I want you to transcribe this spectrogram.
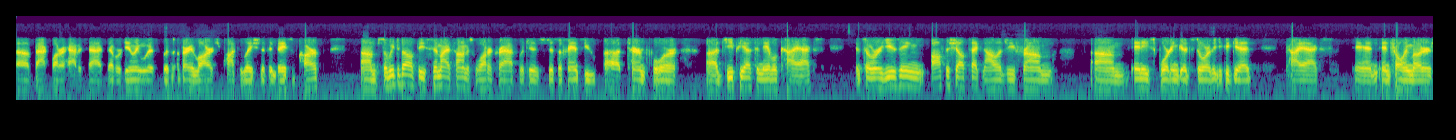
uh, backwater habitat that we're dealing with with a very large population of invasive carp. Um, so we developed these semi-autonomous watercraft, which is just a fancy uh, term for uh, GPS-enabled kayaks. And so we're using off-the-shelf technology from um, any sporting goods store that you could get kayaks and, and trolling motors.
